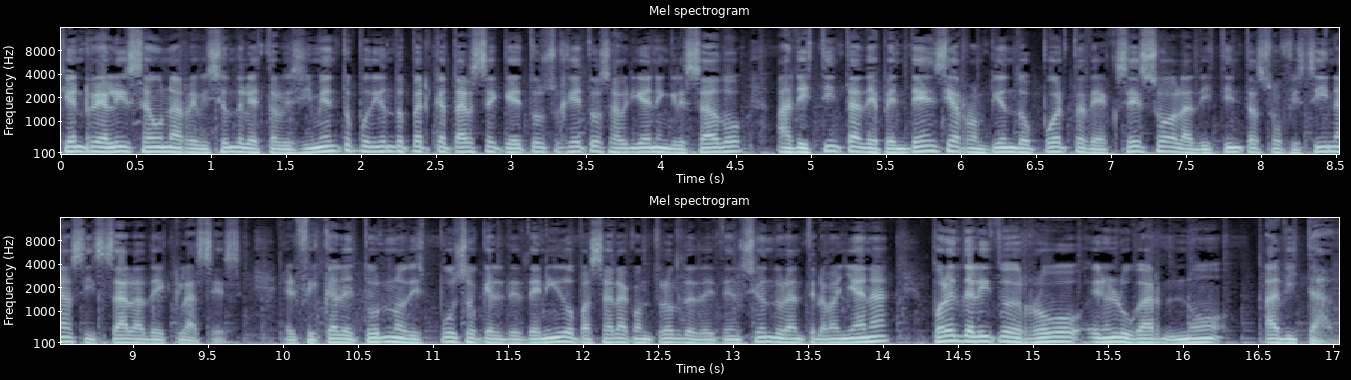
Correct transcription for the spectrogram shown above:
quien realiza una revisión del establecimiento, pudiendo percatarse que estos sujetos habrían ingresado a distintas dependencias, rompiendo puertas de acceso a las distintas oficinas y salas de clases. El fiscal de turno dispuso que el detenido pasara a control de detención durante la mañana por el delito de robo en el lugar no habitado.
